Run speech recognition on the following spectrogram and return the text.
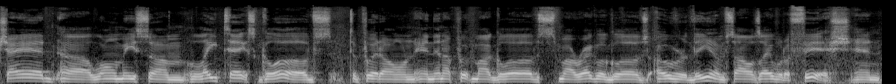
Chad uh, loaned me some latex gloves to put on, and then I put my gloves, my regular gloves, over them, so I was able to fish. And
